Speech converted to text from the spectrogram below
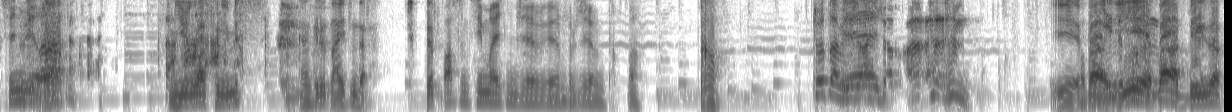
сен не а? не қыласың емес. Конкретно айтыңдар. Жігіттер басың сыймайтын жерге бір жерін тықпа. Тығам че там Ей. еба еба бекзат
